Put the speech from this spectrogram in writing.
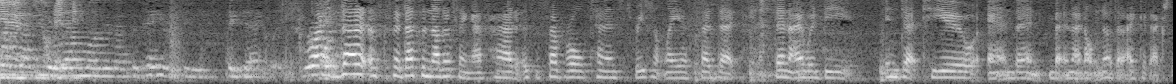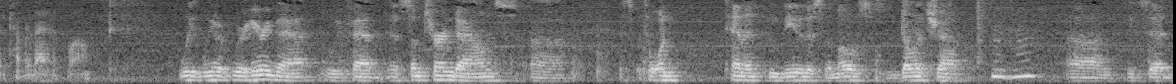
might not and, you be know, around and- long enough to pay your fee. Exactly. Well, Right. that, I was gonna say, that's another thing I've had, is several tenants recently have said that then I would be in debt to you, and then, and I don't know that I could actually cover that as well. We, we're, we're hearing that. We've had uh, some turn downs. Uh, it's the one tenant who needed us the most, donut shop. Um, he said,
